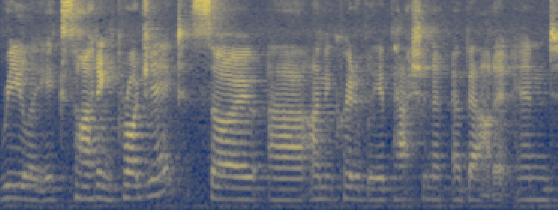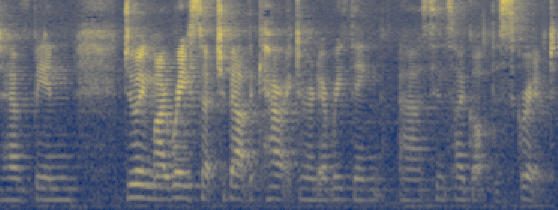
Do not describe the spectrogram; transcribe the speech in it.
really exciting project. So uh, I'm incredibly passionate about it and have been doing my research about the character and everything uh, since I got the script.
